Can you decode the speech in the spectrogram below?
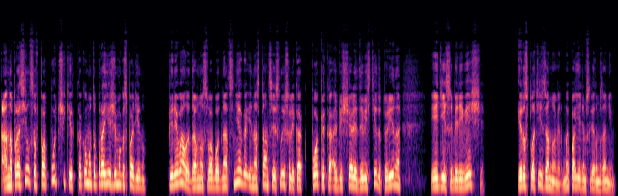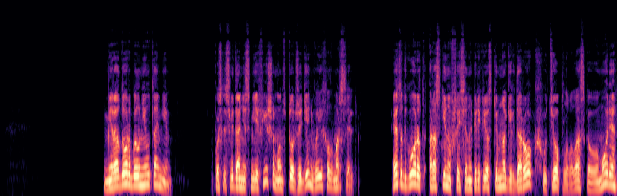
а напросился в попутчике к какому-то проезжему господину. Перевалы давно свободны от снега, и на станции слышали, как Попика обещали довести до Турина. «Иди, собери вещи, и расплатись за номер. Мы поедем следом за ним. Мирадор был неутомим. После свидания с Мьефишем он в тот же день выехал в Марсель. Этот город, раскинувшийся на перекрестке многих дорог у теплого ласкового моря,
